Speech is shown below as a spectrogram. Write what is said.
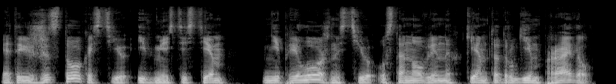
этой жестокостью и вместе с тем непреложностью установленных кем-то другим правил,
